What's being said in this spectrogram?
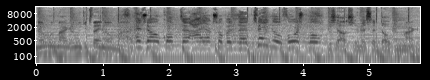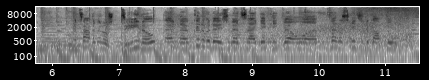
2-0 moet maken, dan moet je 2-0 maken. En zo komt Ajax op een 2-0 voorsprong. Dus als je een wedstrijd doping maakt, dan moet je dat doen. Het staat inmiddels 3-0. En uh, kunnen we deze wedstrijd denk ik wel uh, verder schitselijk afdoen.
